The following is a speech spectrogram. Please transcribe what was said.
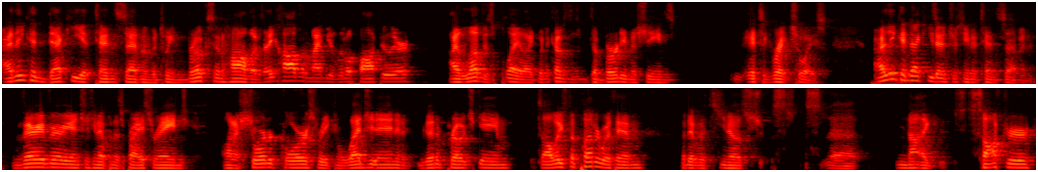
I think Hideki at 10 7 between Brooks and Hovland. I think Hovland might be a little popular. I love his play. Like when it comes to, to birdie machines, it's a great choice. I think Hideki's interesting at 10 7. Very, very interesting up in this price range on a shorter course where you can wedge it in and a good approach game. It's always the putter with him, but if it's, you know, uh, not like softer,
